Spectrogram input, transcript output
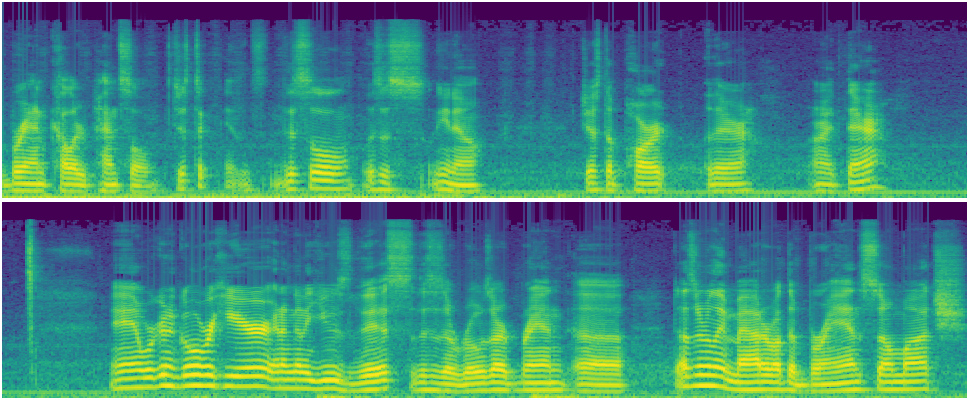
brand colored pencil. Just to, this is you know just a part there, right there. And we're gonna go over here, and I'm gonna use this. This is a RoseArt brand. Uh, doesn't really matter about the brand so much.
